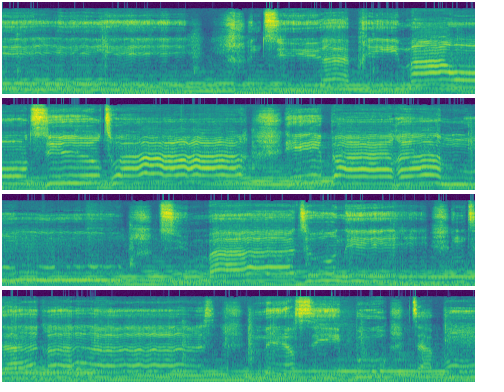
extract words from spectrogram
Tu as pris ma honte sur toi et par amour, tu m'as donné ta grâce. Merci pour ta bonté.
